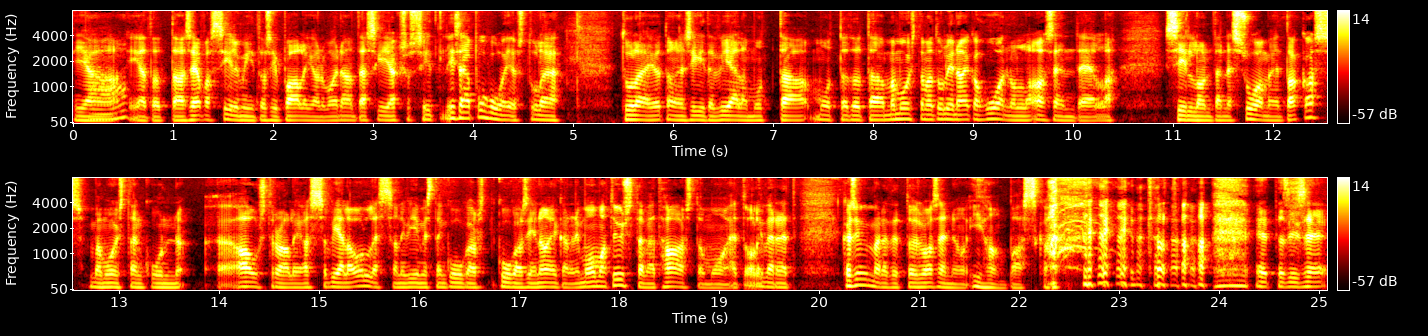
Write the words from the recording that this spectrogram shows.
ja, mm. ja tota, se avasi silmiin tosi paljon. Voidaan tässäkin jaksossa siitä lisää puhua, jos tulee, tulee jotain siitä vielä. Mutta, mutta tota, mä muistan, mä tulin aika huonolla asenteella silloin tänne Suomeen takas. Mä muistan, kun Australiassa vielä ollessani viimeisten kuukaus- kuukausien aikana, niin mun omat ystävät haastoi mua, että Oliver, että kai ymmärrät, että toi sun asenne on ihan paska. tota, että siis se,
